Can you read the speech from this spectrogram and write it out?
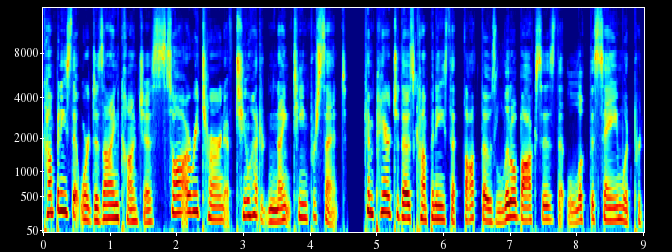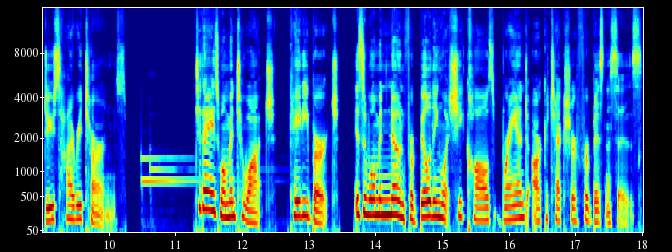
companies that were design conscious saw a return of 219%, compared to those companies that thought those little boxes that look the same would produce high returns. Today's woman to watch, Katie Birch, is a woman known for building what she calls brand architecture for businesses.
